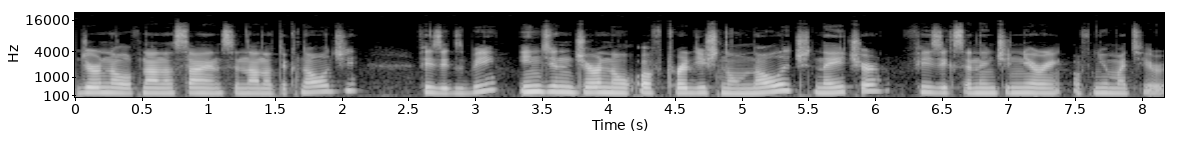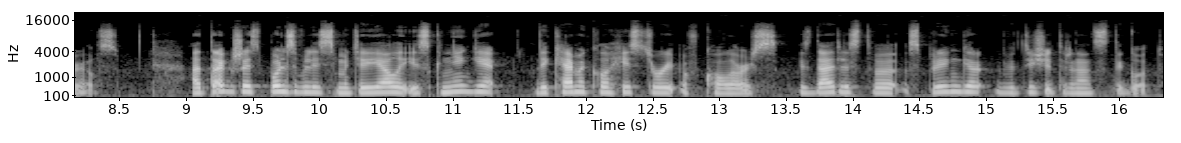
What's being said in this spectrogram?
Journal of Nanoscience and Nanotechnology, Physics B, Indian Journal of Traditional Knowledge, Nature, Physics and Engineering of New Materials. А также использовались материалы из книги The Chemical History of Colors, издательство Springer, 2013 год.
